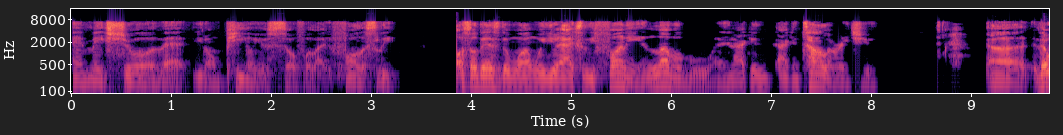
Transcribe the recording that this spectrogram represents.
and make sure that you don't pee on yourself or like fall asleep. Also, there's the one where you're actually funny and lovable and I can, I can tolerate you. Uh, there,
